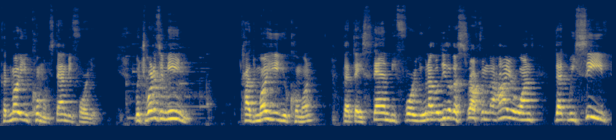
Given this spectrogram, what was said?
Kadmoy Yukumun, stand before you. Which, what does it mean? Kadmoy Yukumun that they stand before you. In other words, these are the srafim, the higher ones that receive,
